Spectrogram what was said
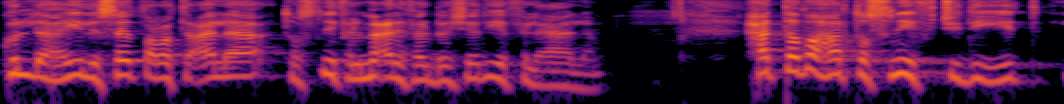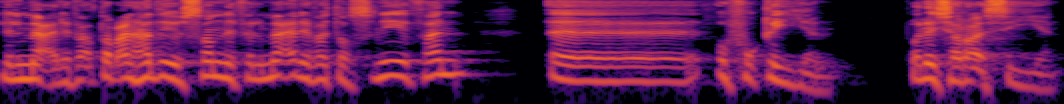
كلها هي اللي سيطرت على تصنيف المعرفة البشرية في العالم. حتى ظهر تصنيف جديد للمعرفة. طبعا هذا يصنف المعرفة تصنيفا آه، أفقيا وليس رأسيا.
